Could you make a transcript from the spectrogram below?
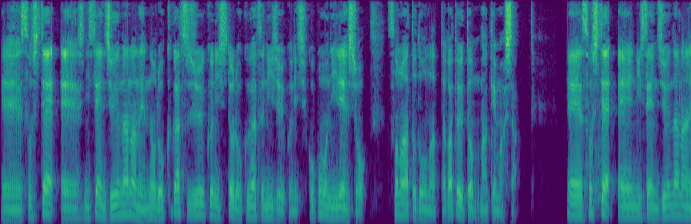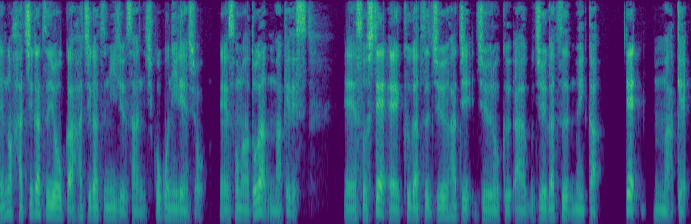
えーそして、えー2017年の6月19日と6月29日、ここも2連勝。その後どうなったかというと負けました。えーそして、えー2017年の8月8日、8月23日、ここ2連勝。えーその後が負けです。えーそして、えー9月18、16、あ、10月6日で負け。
